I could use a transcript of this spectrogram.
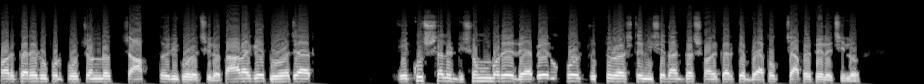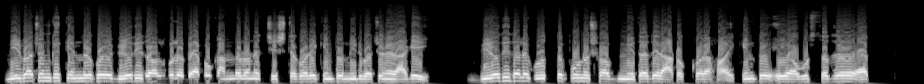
সরকারের উপর প্রচণ্ড চাপ তৈরি করেছিল। তার আগে দু একুশ সালের ডিসেম্বরে র্যাবের উপর যুক্তরাষ্ট্রের নিষেধাজ্ঞা সরকারকে ব্যাপক চাপে ফেলেছিল। নির্বাচনকে কেন্দ্র করে বিরোধী দলগুলো ব্যাপক আন্দোলনের চেষ্টা করে, কিন্তু নির্বাচনের আগেই বিরোধী দলে গুরুত্বপূর্ণ সব নেতাদের আটক করা হয়। কিন্তু এই অবস্থাতেও এক-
